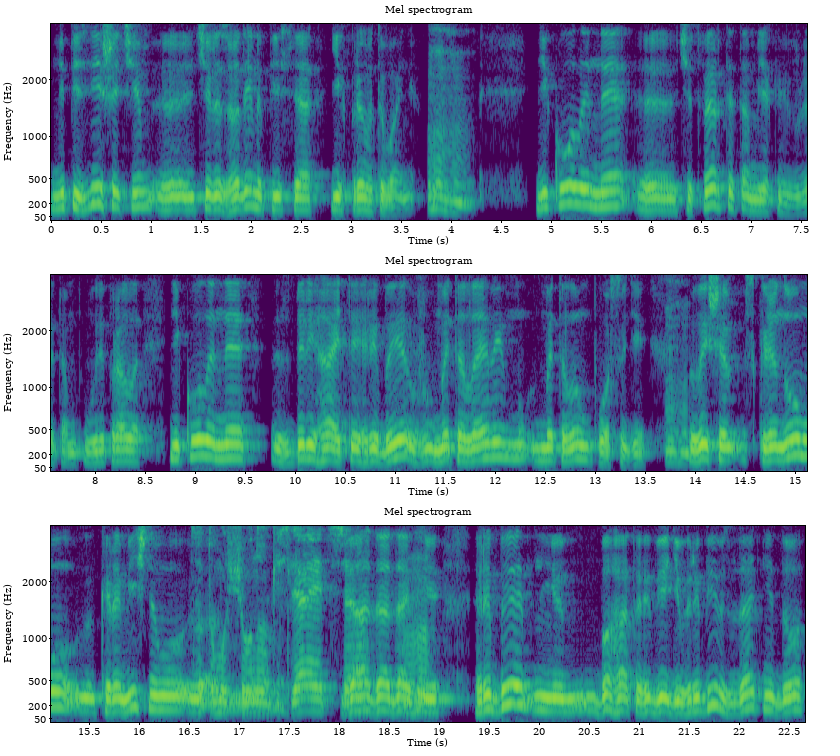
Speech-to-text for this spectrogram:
не пізніше, ніж через годину після їх приготування. Ніколи не е, четверте, там як вже там буде правило, ніколи не зберігайте гриби в металевому, посуді, лише в скляному, керамічному. Це тому, що воно окисляється. Да, да, да. І гриби, багато видів грибів здатні до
